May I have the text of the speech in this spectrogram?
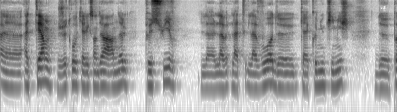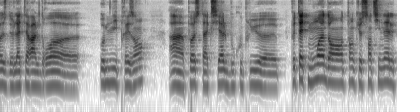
euh, à terme, je trouve qu'Alexander Arnold peut suivre la, la, la, voie qu'a connue Kimmich de poste de latéral droit omniprésent à un poste axial beaucoup plus. peut-être moins dans, en tant que sentinelle,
